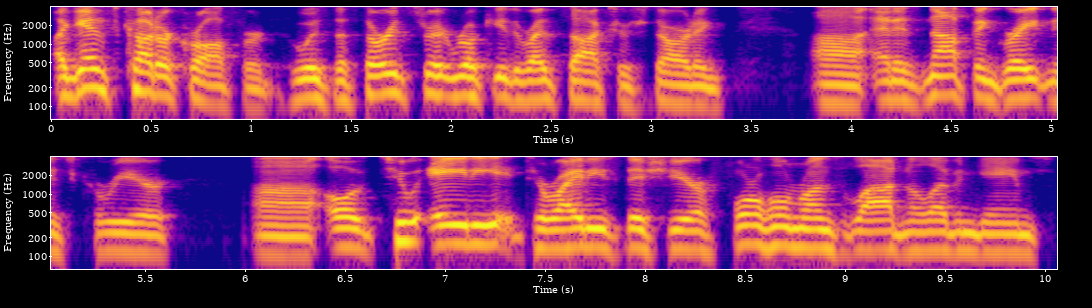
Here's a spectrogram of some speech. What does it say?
against Kutter Crawford, who is the third straight rookie the Red Sox are starting uh, and has not been great in his career. Uh, oh, 280 to righties this year, four home runs allowed in 11 games,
